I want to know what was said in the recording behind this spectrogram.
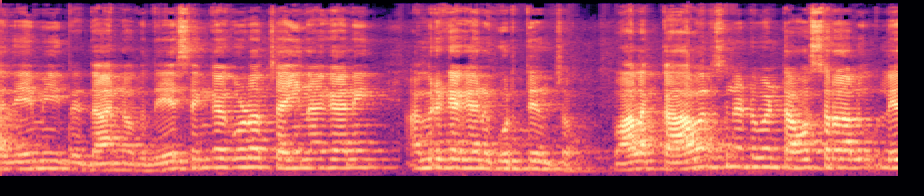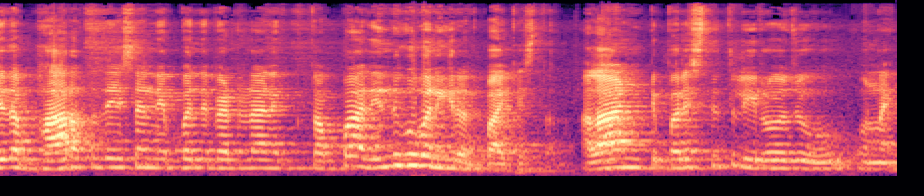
అదేమి దాన్ని ఒక దేశంగా కూడా చైనా కానీ అమెరికా కానీ గుర్తించవు వాళ్ళకి కావలసినటువంటి అవసరాలు లేదా భారతదేశాన్ని ఇబ్బంది పెట్టడానికి తప్ప అది ఎందుకు పనికిరదు పాకిస్తాన్? అలాంటి పరిస్థితులు ఈరోజు ఉన్నాయి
